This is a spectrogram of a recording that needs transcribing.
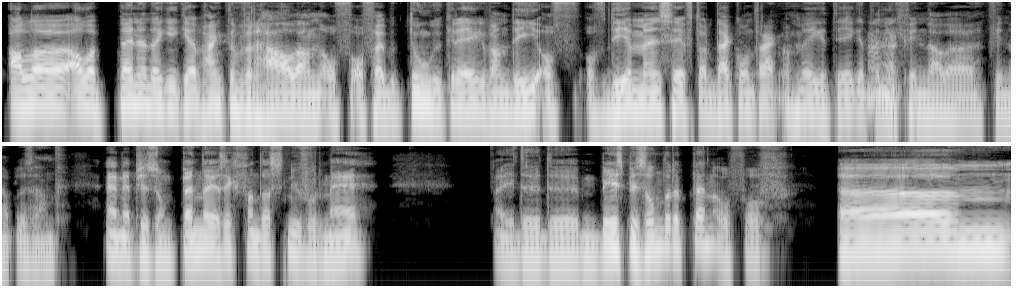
alle, alle pennen dat ik heb, hangt een verhaal aan. Of, of heb ik toen gekregen van die, of, of die mens heeft daar dat contract nog mee getekend. Ah, en ik vind, dat, eh, ik vind dat plezant. En heb je zo'n pen dat je zegt van dat is nu voor mij de, de meest bijzondere pen? Of, of... Ehm,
